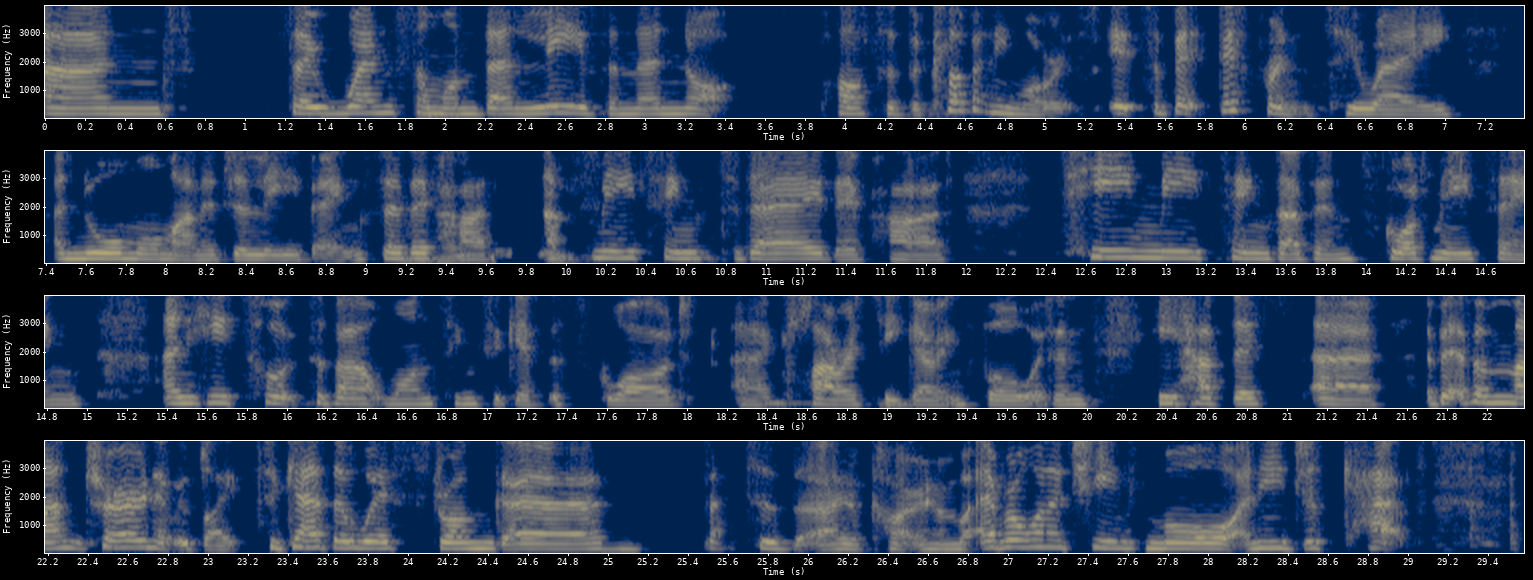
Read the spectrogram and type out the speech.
and so when someone then leaves and they're not part of the club anymore, it's it's a bit different to a a normal manager leaving. So they've Mhm. had staff meetings today, they've had team meetings, as in squad meetings. And he talked about wanting to give the squad uh, clarity going forward. And he had this uh, a bit of a mantra, and it was like, together we're stronger. Better, I can't remember. Everyone achieves more, and he just kept.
